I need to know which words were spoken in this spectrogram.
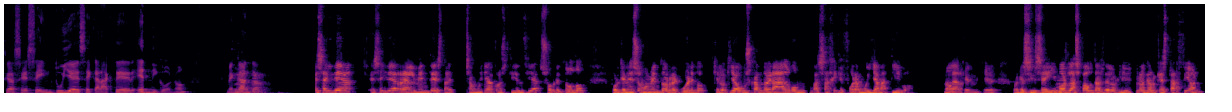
O sea, se, se intuye ese carácter étnico, ¿no? Me encanta esa idea, esa idea realmente está hecha muy a conciencia, sobre todo porque en ese momento recuerdo que lo que iba buscando era algo, un pasaje que fuera muy llamativo. ¿no? porque si seguimos las pautas de los libros de orquestación,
